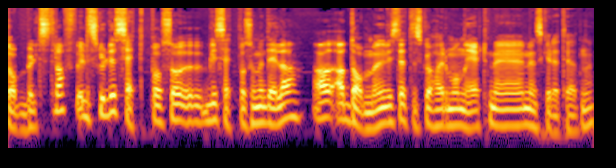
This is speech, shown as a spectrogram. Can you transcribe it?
dobbeltstraff, eller skulle det sett så, bli sett på som en del av, av, dommen hvis dette skulle harmonert med menneskerettighetene?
